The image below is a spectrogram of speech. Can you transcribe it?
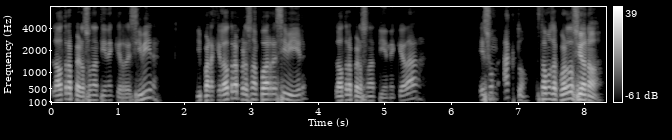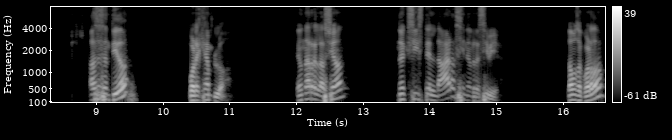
la otra persona tiene que recibir. Y para que la otra persona pueda recibir, la otra persona tiene que dar. Es un acto. ¿Estamos de acuerdo, sí o no? ¿Hace sentido? Por ejemplo, en una relación no existe el dar sin el recibir. ¿Estamos de acuerdo?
